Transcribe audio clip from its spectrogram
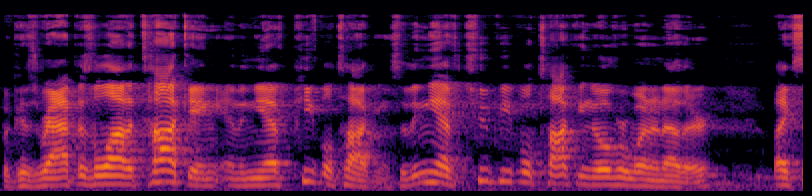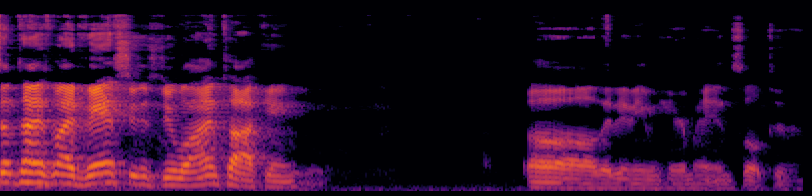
because rap is a lot of talking, and then you have people talking. So then you have two people talking over one another. Like sometimes my advanced students do while I'm talking. Oh, they didn't even hear my insult to them.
